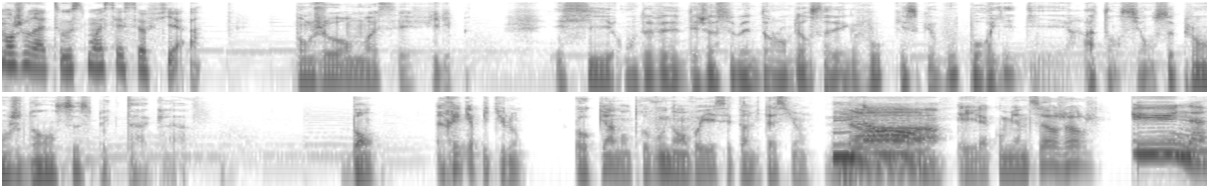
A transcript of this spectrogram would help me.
Bonjour à tous, moi c'est Sophia. Bonjour, moi c'est Philippe. Et si on devait déjà se mettre dans l'ambiance avec vous, qu'est-ce que vous pourriez dire? Attention, on se plonge dans ce spectacle. Bon, récapitulons. Aucun d'entre vous n'a envoyé cette invitation. Non. Et il a combien de sœurs, Georges? Une.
